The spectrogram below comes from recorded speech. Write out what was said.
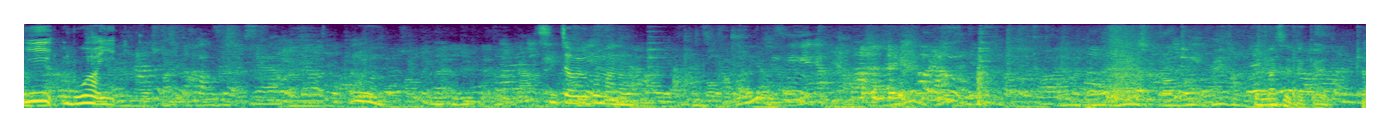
이 뭐야 이 음. 진짜 얼굴만 한 끝맛을 느껴야 돼.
